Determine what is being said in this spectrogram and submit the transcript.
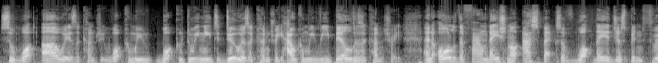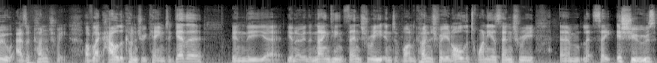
so what are we as a country? What can we, what do we need to do as a country? How can we rebuild as a country? And all of the foundational aspects of what they had just been through as a country, of like how the country came together, in the uh, you know in the 19th century into one country and all the 20th century um, let's say issues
